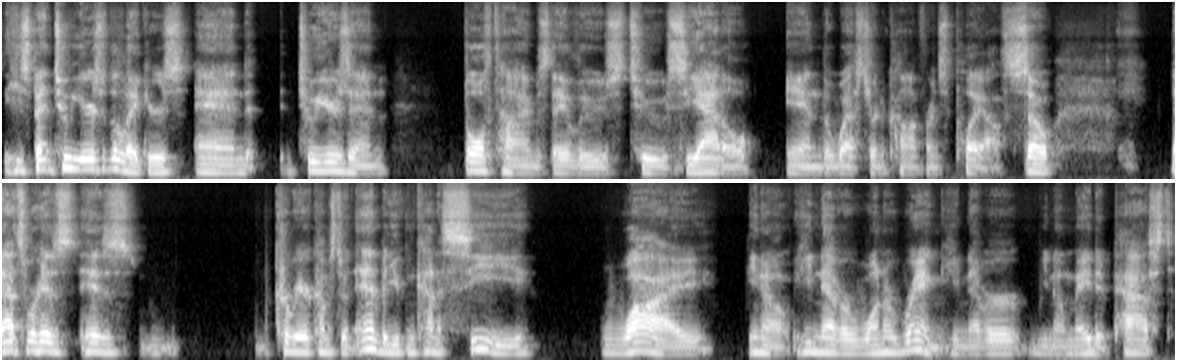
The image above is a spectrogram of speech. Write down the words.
he spent two years with the Lakers, and two years in, both times they lose to Seattle in the Western Conference playoffs. So that's where his his career comes to an end. But you can kind of see why you know he never won a ring. He never you know made it past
